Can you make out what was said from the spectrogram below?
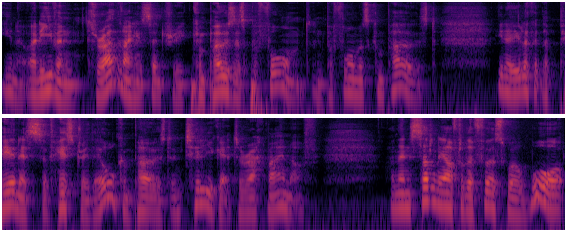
you know, and even throughout the 19th century, composers performed and performers composed. You know, you look at the pianists of history, they all composed until you get to Rachmaninoff. And then suddenly, after the First World War,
